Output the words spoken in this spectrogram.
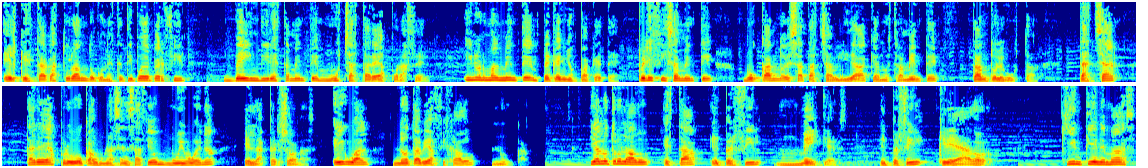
el que está capturando con este tipo de perfil ve indirectamente muchas tareas por hacer y normalmente en pequeños paquetes, precisamente buscando esa tachabilidad que a nuestra mente tanto le gusta. Tachar tareas provoca una sensación muy buena en las personas e igual no te habías fijado nunca. Y al otro lado está el perfil makers, el perfil creador. ¿Quién tiene más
